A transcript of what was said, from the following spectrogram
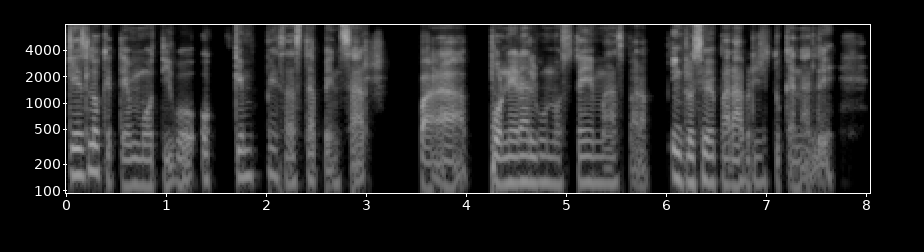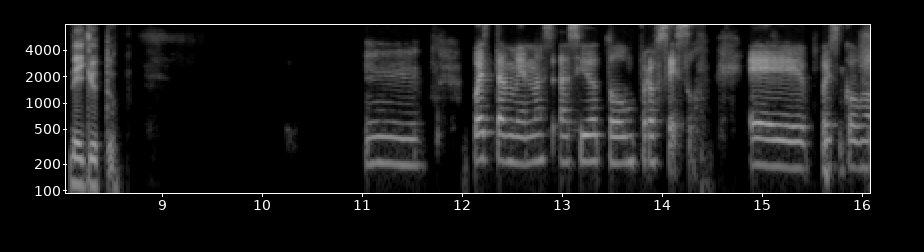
¿Qué es lo que te motivó o qué empezaste a pensar para poner algunos temas, para inclusive para abrir tu canal de, de YouTube? Mm, pues también ha, sido todo un proceso. Eh, pues como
